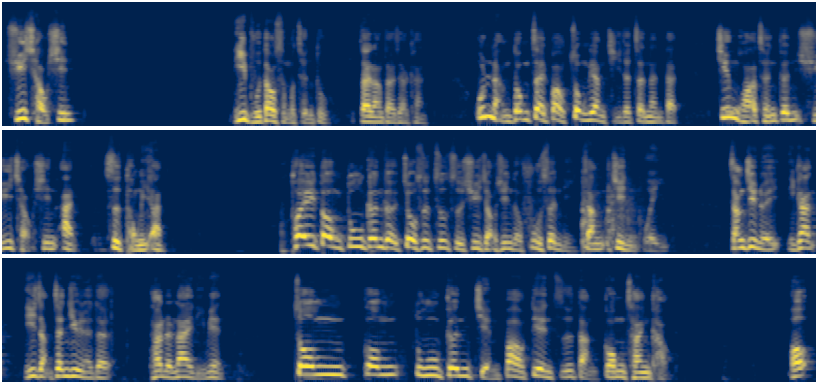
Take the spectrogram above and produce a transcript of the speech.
徐巧芯离谱到什么程度？再让大家看，温朗东再爆重量级的震撼弹，金华城跟徐巧芯案。是同一案，推动都更的就是支持徐小新的傅盛礼、张进伟、张进伟。你看，里长张进伟的他的那里面，中公都更简报电子档供参考，好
